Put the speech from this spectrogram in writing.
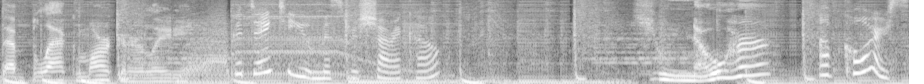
that black marketer lady. Good day to you, Mistress Shariko. You know her? Of course.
